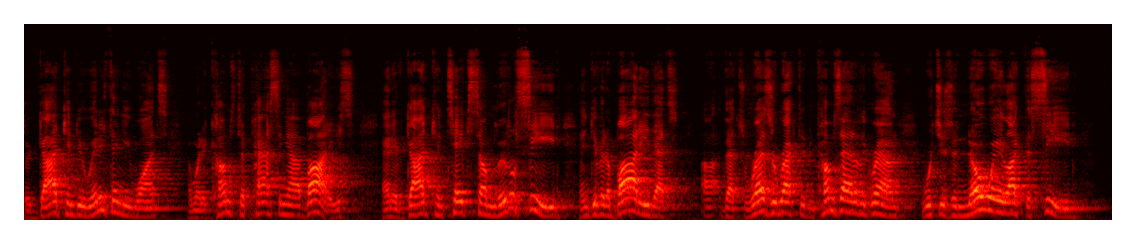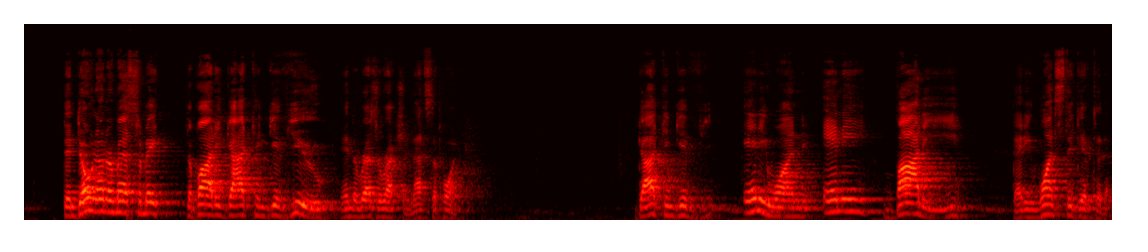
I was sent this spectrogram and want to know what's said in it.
So God can do anything he wants, and when it comes to passing out bodies, and if God can take some little seed and give it a body that's, uh, that's resurrected and comes out of the ground, which is in no way like the seed, then don't underestimate the body God can give you in the resurrection. That's the point. God can give anyone any body that he wants to give to them.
